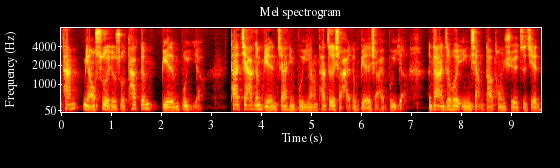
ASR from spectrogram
他描述的就是说，他跟别人不一样，他的家跟别人家庭不一样，他这个小孩跟别的小孩不一样。那当然，这会影响到同学之间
